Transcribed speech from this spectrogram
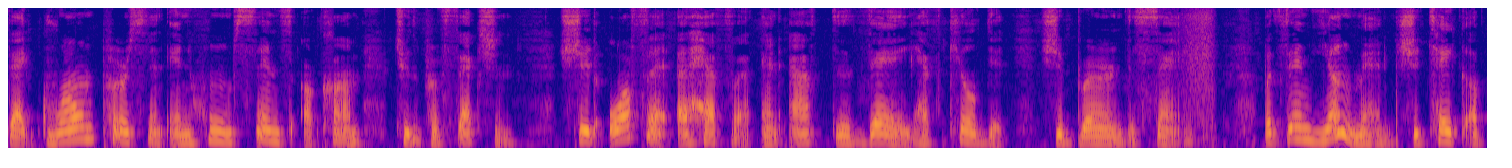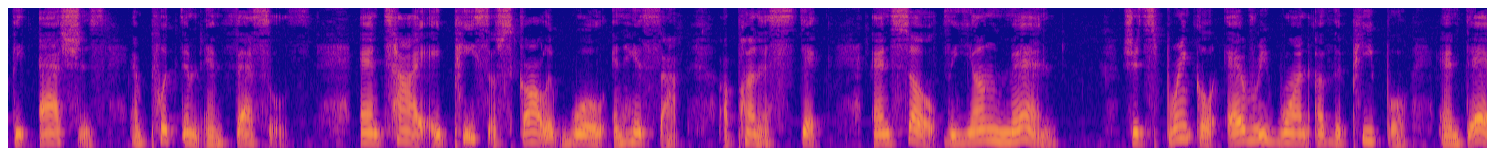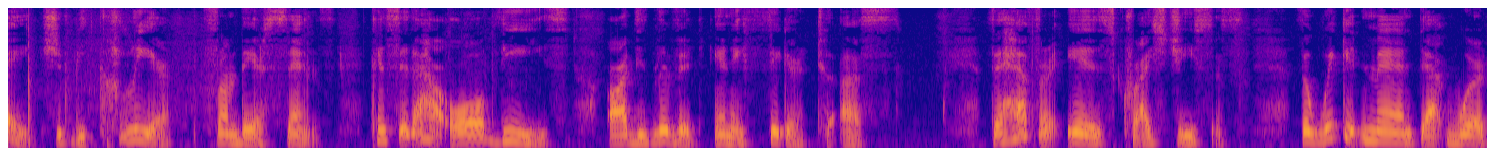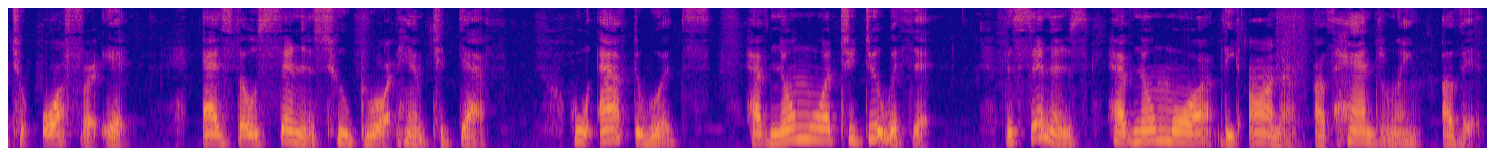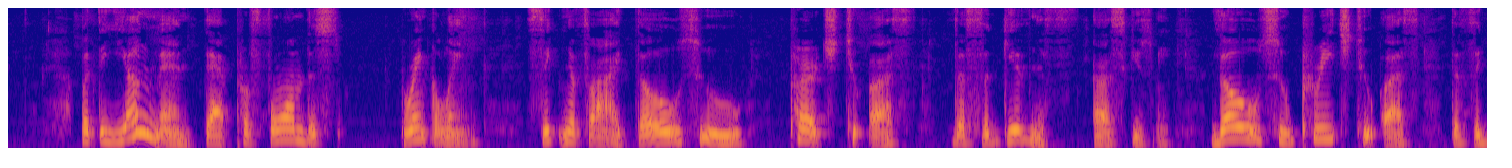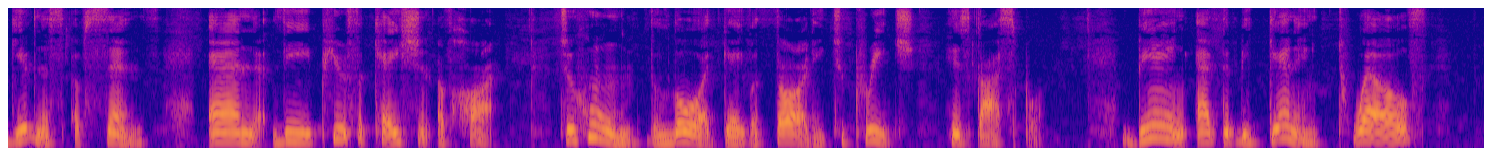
that grown person in whom sins are come to the perfection, should offer a heifer, and after they have killed it, should burn the same. But then young men should take up the ashes and put them in vessels, and tie a piece of scarlet wool and hyssop upon a stick. And so the young men should sprinkle every one of the people, and they should be clear from their sins. Consider how all these are delivered in a figure to us. The heifer is Christ Jesus. The wicked man that were to offer it as those sinners who brought him to death, who afterwards have no more to do with it. The sinners have no more the honor of handling of it. But the young men that perform the sprinkling signify those who purge to us the forgiveness, uh, excuse me, those who preach to us the forgiveness of sins and the purification of heart, to whom the Lord gave authority to preach his gospel. Being at the beginning twelve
